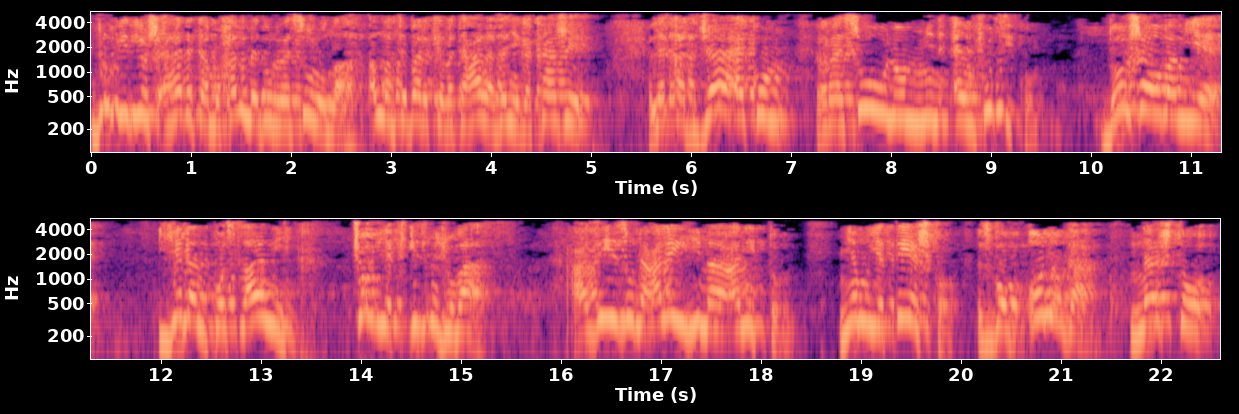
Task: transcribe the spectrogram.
Drugi dio šahadeta Muhammedur Rasulullah. Allah te bareke ve ta'ala za njega kaže لقد جاءكم رسول من أنفسكم došao vam je jedan poslanik čovjek između vas. Azizun alejhima anitum njemu je teško zbog onoga na što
